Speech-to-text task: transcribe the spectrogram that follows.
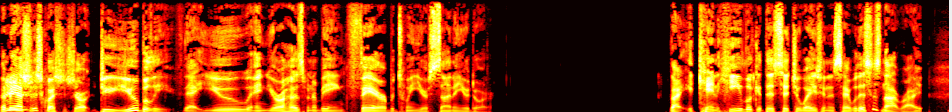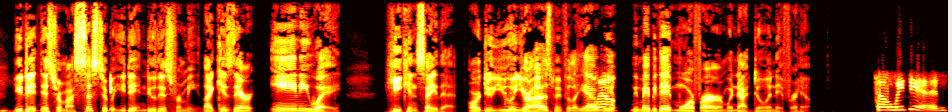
Let me ask you this question, Cheryl. Do you believe that you and your husband are being fair between your son and your daughter? Like, can he look at this situation and say, well, this is not right? You did this for my sister, but you didn't do this for me. Like, is there any way he can say that? Or do you and your husband feel like, yeah, Well- we, we maybe did more for her and we're not doing it for him? So we did.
